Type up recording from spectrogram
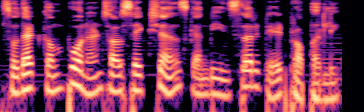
so that components or sections can be inserted properly.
